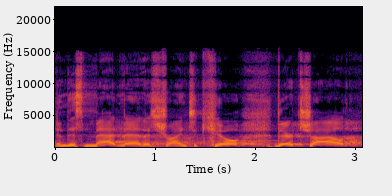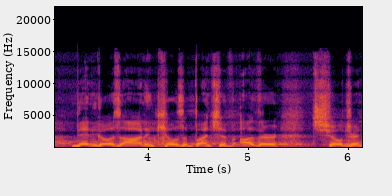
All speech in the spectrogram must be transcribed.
And this madman that's trying to kill their child then goes on and kills a bunch of other children.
